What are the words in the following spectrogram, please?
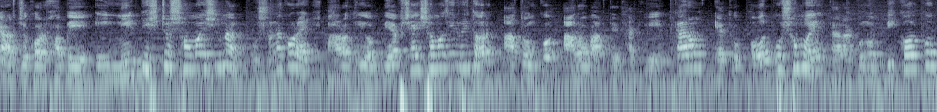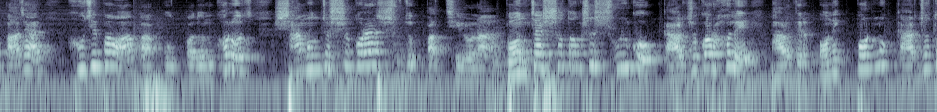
কার্যকর হবে। এই নির্দিষ্ট সময়সীমা ঘোষণা করে ভারতীয় ব্যবসায়ী সমাজের ভিতর আতঙ্ক আরও বাড়তে থাকে কারণ এত অল্প সময়ে তারা কোনো বিকল্প বাজার খুঁজে পাওয়া বা উৎপাদন খরচ সামঞ্জস্য করার সুযোগ পাচ্ছিল না। পঞ্চাশ শতাংশ শুল্ক কার্যকর হলে ভারতের অনেক পণ্য কার্যত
